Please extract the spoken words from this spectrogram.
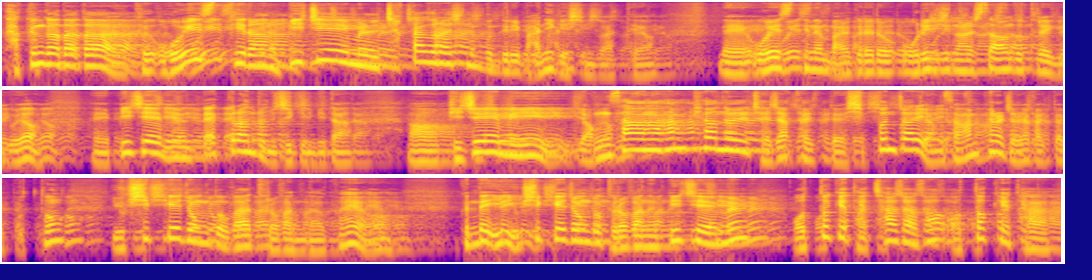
가끔 가다가 그 OST랑 BGM을 착각을 하시는 분들이 많이 계신 것 같아요. 네, OST는 말 그대로 original soundtrack이고요. 네, BGM은 background music입니다. 어, BGM이 영상 한 편을 제작할 때 10분짜리 영상 한 편을 제작할 때 보통 60개 정도가 들어간다고 해요. 근데 이 60개 정도 들어가는 BGM을 어떻게 다 찾아서 어떻게 다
